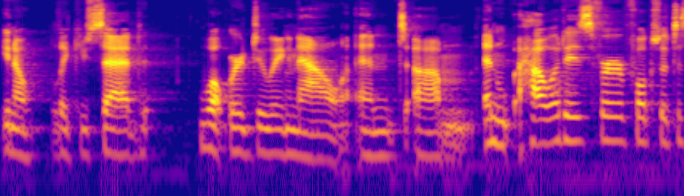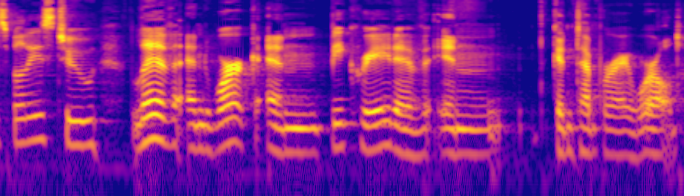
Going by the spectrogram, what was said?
you know, like you said, what we're doing now and um, and how it is for folks with disabilities to live and work and be creative in contemporary world.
